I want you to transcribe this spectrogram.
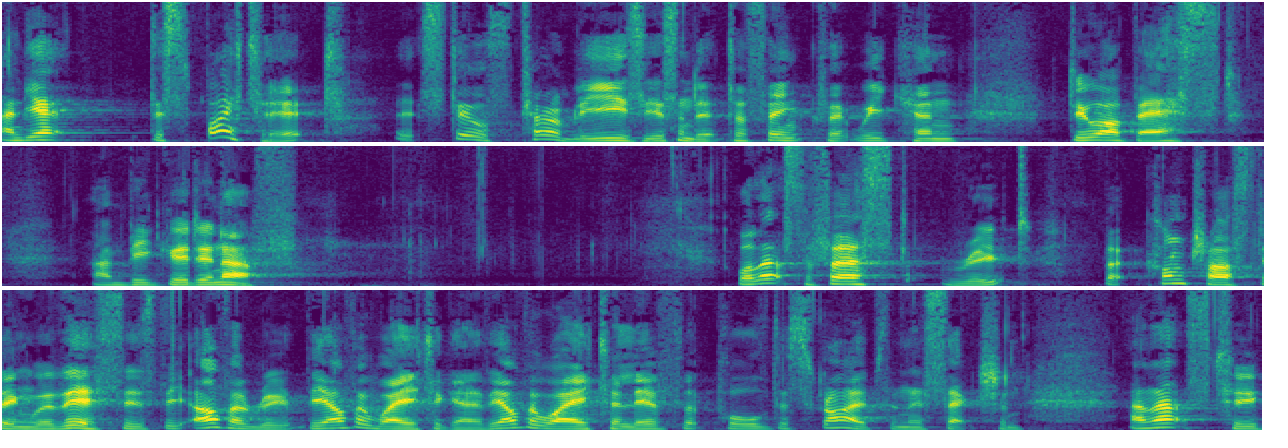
And yet, despite it, it's still terribly easy, isn't it, to think that we can do our best and be good enough. Well, that's the first route, but contrasting with this is the other route, the other way to go, the other way to live that Paul describes in this section, and that's to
